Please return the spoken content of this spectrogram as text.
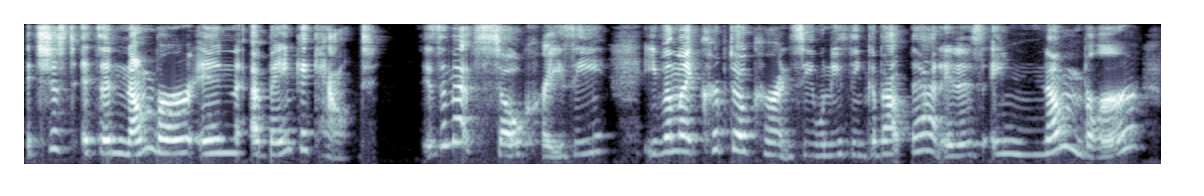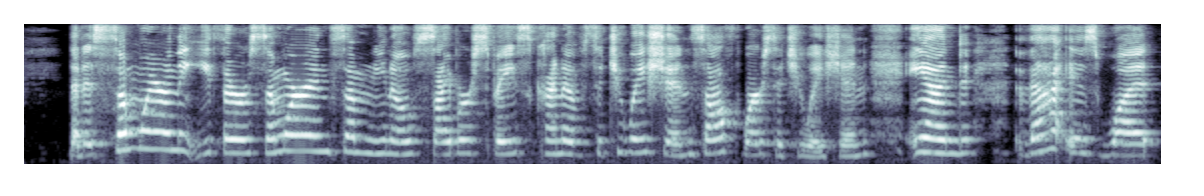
It's just, it's a number in a bank account. Isn't that so crazy? Even like cryptocurrency, when you think about that, it is a number that is somewhere in the ether, somewhere in some, you know, cyberspace kind of situation, software situation. And that is what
